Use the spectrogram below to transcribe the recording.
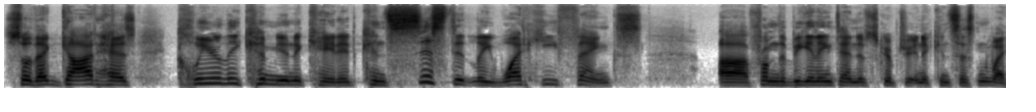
so that God has clearly communicated consistently what he thinks uh, from the beginning to end of Scripture in a consistent way.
